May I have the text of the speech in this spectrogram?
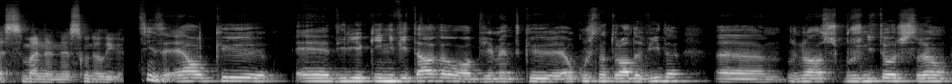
a semana na segunda liga. Sim, é algo que é, diria que inevitável, obviamente que é o curso natural da vida. Uh, os nossos progenitores serão,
